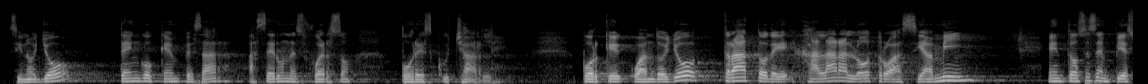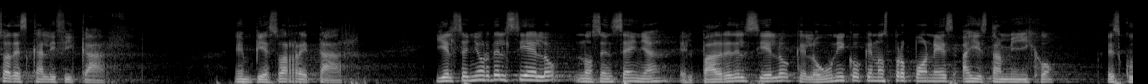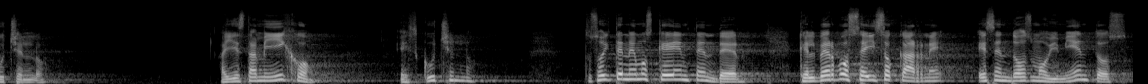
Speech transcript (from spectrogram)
sino yo tengo que empezar a hacer un esfuerzo por escucharle. Porque cuando yo trato de jalar al otro hacia mí, entonces empiezo a descalificar, empiezo a retar, y el Señor del cielo nos enseña, el Padre del cielo, que lo único que nos propone es, ahí está mi hijo, escúchenlo. Ahí está mi hijo, escúchenlo. Entonces hoy tenemos que entender que el verbo se hizo carne es en dos movimientos.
